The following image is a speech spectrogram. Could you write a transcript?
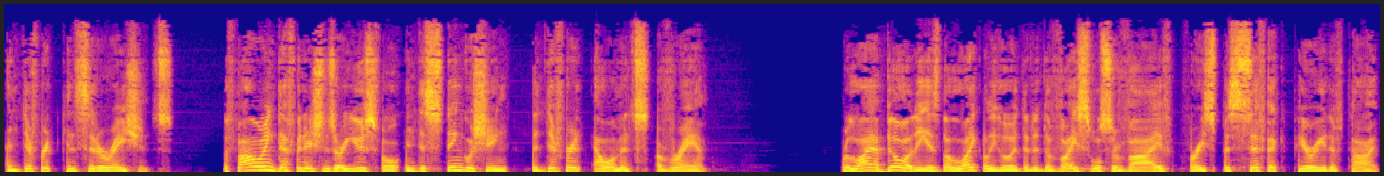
and different considerations. The following definitions are useful in distinguishing the different elements of RAM. Reliability is the likelihood that a device will survive for a specific period of time.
